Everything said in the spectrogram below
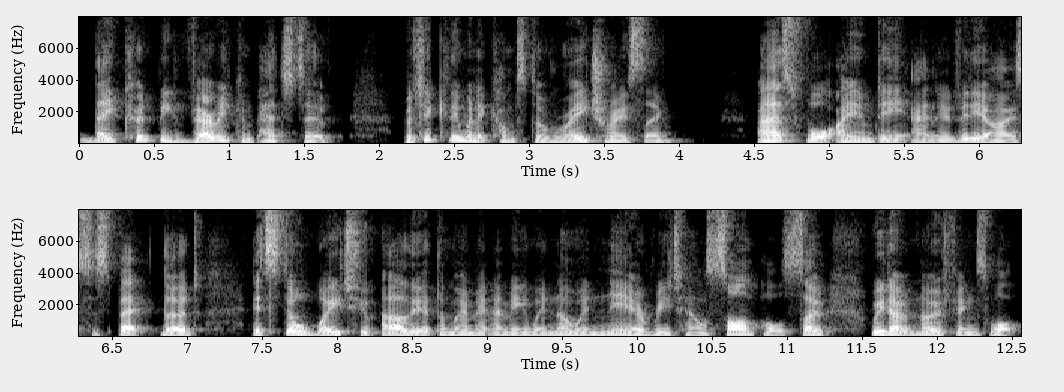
they could be very competitive, particularly when it comes to ray tracing. As for AMD and NVIDIA, I suspect that it's still way too early at the moment. I mean, we're nowhere near retail samples, so we don't know things what,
